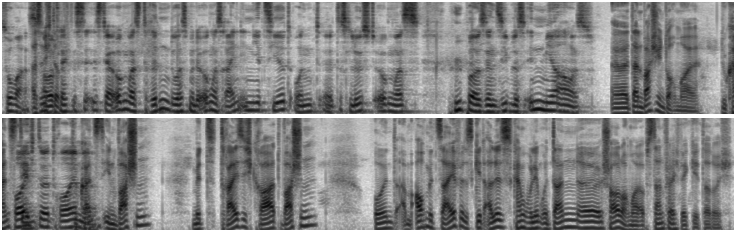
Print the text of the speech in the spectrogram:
So war es. Also aber vielleicht ist, ist ja irgendwas drin, du hast mir da irgendwas rein injiziert und äh, das löst irgendwas Hypersensibles in mir aus. Äh, dann wasch ihn doch mal. Du kannst, Feuchte den, Träume. du kannst ihn waschen, mit 30 Grad waschen und ähm, auch mit Seife, das geht alles, kein Problem. Und dann äh, schau doch mal, ob es dann vielleicht weggeht dadurch.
